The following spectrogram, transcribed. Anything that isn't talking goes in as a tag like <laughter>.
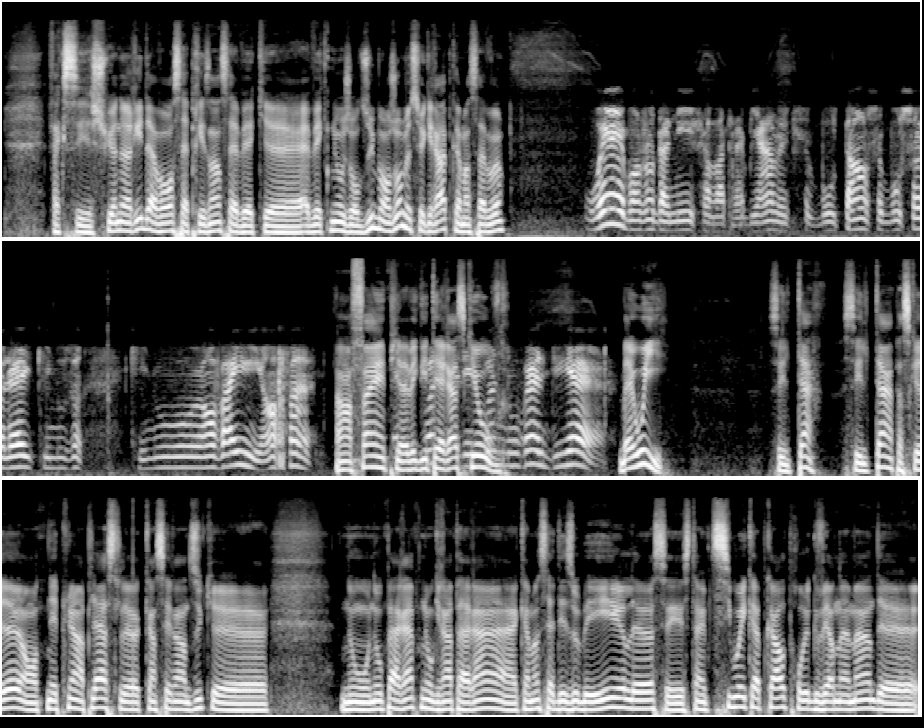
Fait que c'est, je suis honoré d'avoir sa présence avec, euh, avec nous aujourd'hui. Bonjour, Monsieur Grapp, comment ça va? Oui, bonjour Danny, ça va très bien avec ce beau temps, ce beau soleil qui nous qui nous envahit, enfin. Enfin, puis avec des terrasses c'est qui ouvrent. bonnes nouvelles d'hier? Ben oui, c'est le temps. C'est le temps parce que là, on tenait plus en place là, quand c'est rendu que nos, nos parents et nos grands-parents euh, commencent à désobéir. Là, c'est, un petit wake-up call pour le gouvernement de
